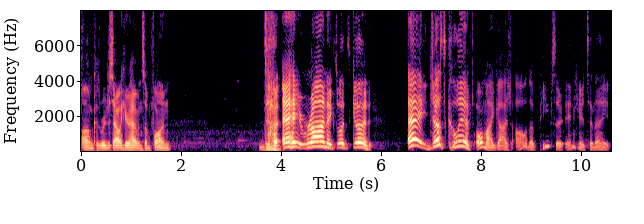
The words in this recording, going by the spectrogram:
um, because we're just out here having some fun. hey, Ronix, what's good? Hey, Just Cliff. Oh my gosh, all the peeps are in here tonight.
